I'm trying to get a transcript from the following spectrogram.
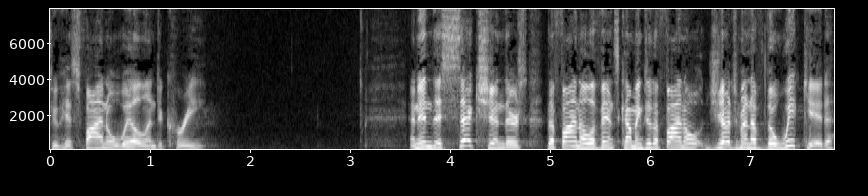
to his final will and decree. And in this section, there's the final events coming to the final judgment of the wicked,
